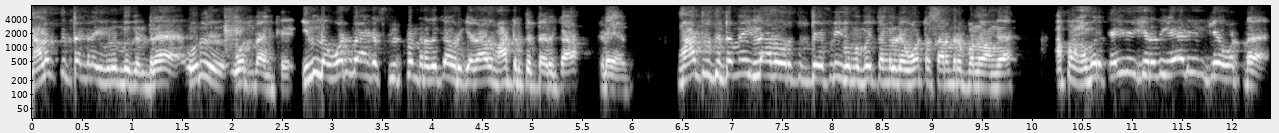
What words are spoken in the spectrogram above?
நலத்திட்டங்களை விரும்புகின்ற ஒரு ஓட் பேங்க் இந்த ஓட் பேங்கை ஸ்பிளிட் பண்றதுக்கு அவருக்கு ஏதாவது மாற்று திட்டம் இருக்கா? கிடையாது. மாற்று திட்டமே இல்லாத ஒரு திட்டம் எப்படி இவங்க போய் தங்களுடைய ஓட்டை சரண்டர் பண்ணுவாங்க? அப்ப அவர் கை வைக்கிறது ஏடிஎம்கே ஓட்ட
